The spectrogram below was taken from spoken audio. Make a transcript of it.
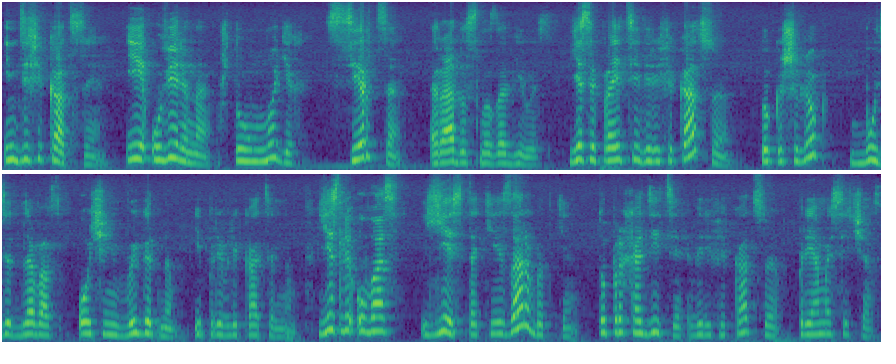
«идентификация». И уверена, что у многих сердце радостно забилось. Если пройти верификацию, то кошелек будет для вас очень выгодным и привлекательным. Если у вас есть такие заработки, то проходите верификацию прямо сейчас.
